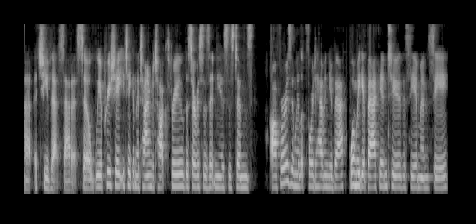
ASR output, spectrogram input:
uh, achieve that status. So we appreciate you taking the time to talk through the services that Neosystems offers, and we look forward to having you back when we get back into the CMMC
